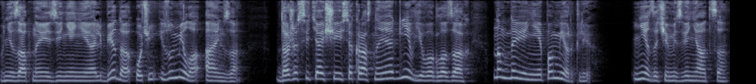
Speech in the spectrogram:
Внезапное извинение Альбеда очень изумило Айнза. Даже светящиеся красные огни в его глазах на мгновение померкли. Незачем извиняться.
